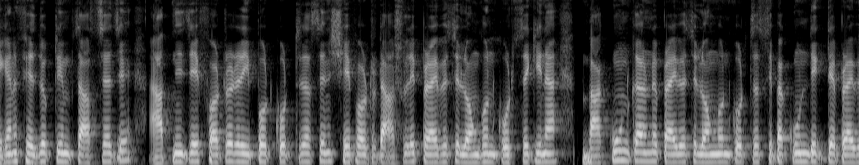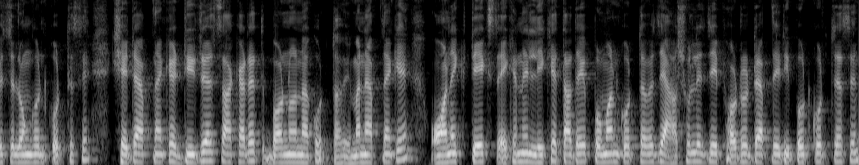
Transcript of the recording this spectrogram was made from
এখানে ফেসবুক টিম চাচ্ছে যে আপনি যে ফটোটা রিপোর্ট করতে যাচ্ছেন, সেই ফটোটা আসলে প্রাইভেসি লঙ্ঘন করছে কিনা বা কোন কারণে প্রাইভেসি লঙ্ঘন করতেছে বা কোন দিক দিয়ে প্রাইভেসি লঙ্ঘন করতেছে, সেটা আপনাকে ডিটেলস আকারে বর্ণনা করতে হবে। মানে আপনাকে অনেক টেক্সট এখানে লিখে তাদের প্রমাণ করতে হবে যে আসলে যে ফটোটা আপনি রিপোর্ট করতেছেন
